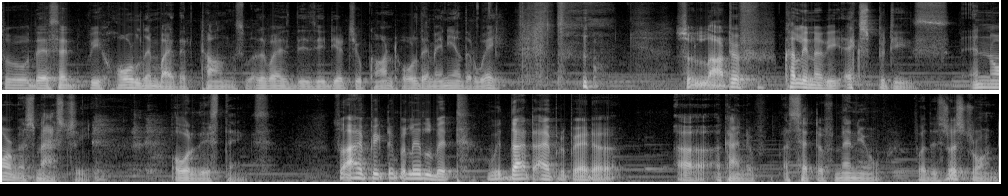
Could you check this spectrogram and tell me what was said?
So they said, we hold them by their tongues, otherwise these idiots, you can't hold them any other way So lot of culinary expertise, enormous mastery over these things. So I picked up a little bit. With that, I prepared a, a, a kind of a set of menu for this restaurant.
